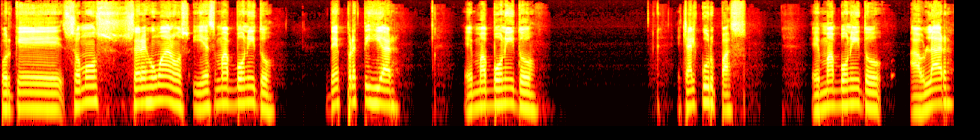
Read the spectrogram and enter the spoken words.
Porque somos seres humanos y es más bonito desprestigiar, es más bonito echar culpas, es más bonito hablar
